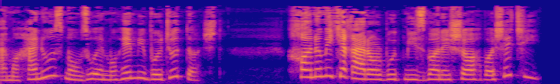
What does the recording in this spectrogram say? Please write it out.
اما هنوز موضوع مهمی وجود داشت. خانمی که قرار بود میزبان شاه باشه چی؟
